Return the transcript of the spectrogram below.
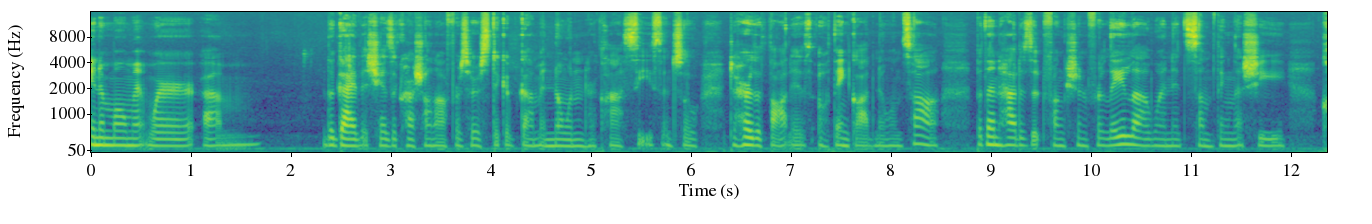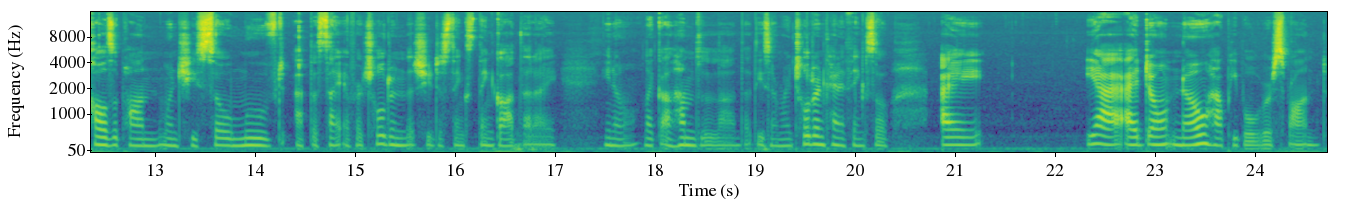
in a moment where um, the guy that she has a crush on offers her a stick of gum and no one in her class sees. And so to her, the thought is, oh, thank God no one saw. But then how does it function for Layla when it's something that she calls upon when she's so moved at the sight of her children that she just thinks, thank God that I, you know, like Alhamdulillah, that these are my children kind of thing. So I, yeah, I don't know how people respond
